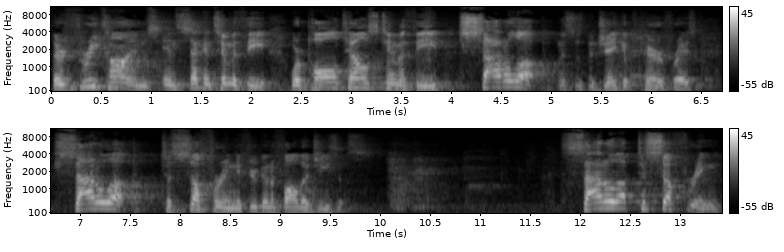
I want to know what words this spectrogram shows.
There are three times in 2 Timothy where Paul tells Timothy, saddle up. This is the Jacob paraphrase. Saddle up to suffering if you're going to follow Jesus. Saddle up to suffering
